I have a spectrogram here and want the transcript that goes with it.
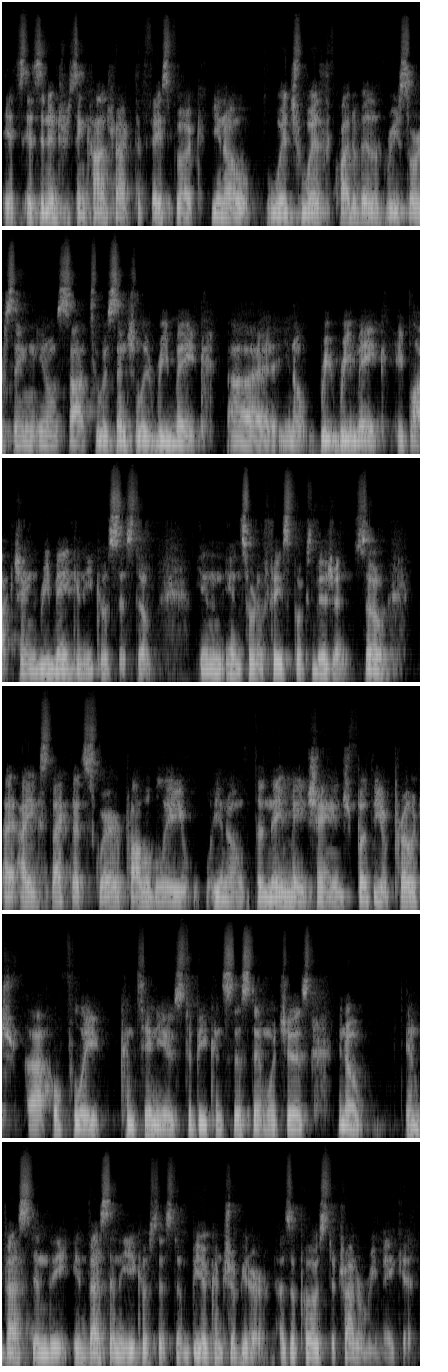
it's it's an interesting contract to Facebook, you know, which with quite a bit of resourcing, you know, sought to essentially remake, uh, you know, re- remake a blockchain, remake an ecosystem in in sort of Facebook's vision. So I, I, expect that Square probably, you know, the name may change, but the approach uh, hopefully continues to be consistent, which is, you know, invest in the invest in the ecosystem, be a contributor, as opposed to try to remake it.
